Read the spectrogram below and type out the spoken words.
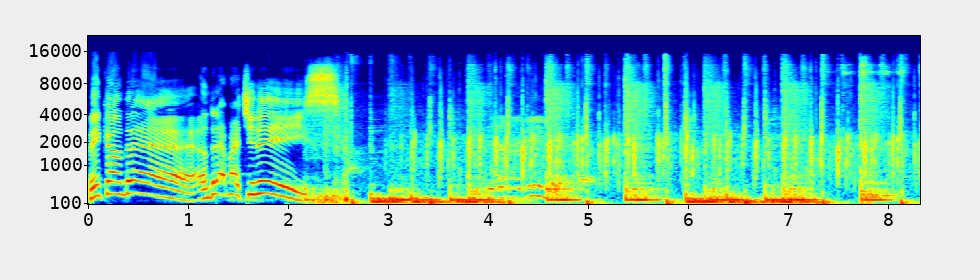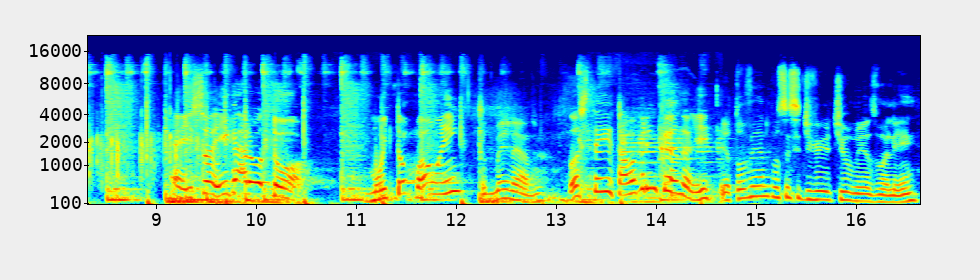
Vem cá, André! André Martinez! É isso aí, garoto. Muito bom, hein? Tudo bem, Leandro? Gostei, tava brincando ali. Eu tô vendo que você se divertiu mesmo ali, hein?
